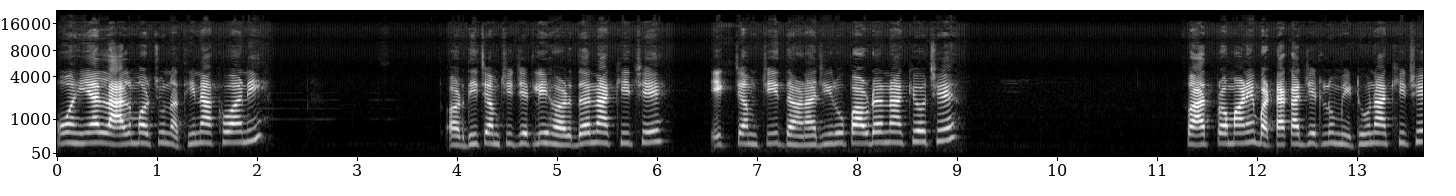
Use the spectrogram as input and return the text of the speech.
હું અહીંયા લાલ મરચું નથી નાખવાની. અડધી ચમચી જેટલી હળદર નાખી છે. એક ચમચી ધાણા જીરું પાવડર નાખ્યો છે. સ્વાદ પ્રમાણે બટાકા જેટલું મીઠું નાખ્યું છે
